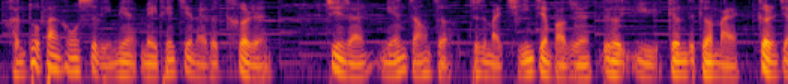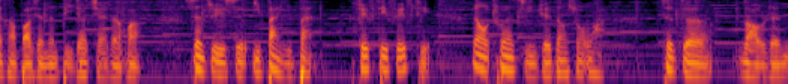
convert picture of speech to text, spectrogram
很多办公室里面每天进来的客人，竟然年长者就是买起因健保的人，这个与跟这个买个人健康保险的人比较起来的话，甚至于是一半一半，fifty fifty，让我突然警觉到说，哇，这个老人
